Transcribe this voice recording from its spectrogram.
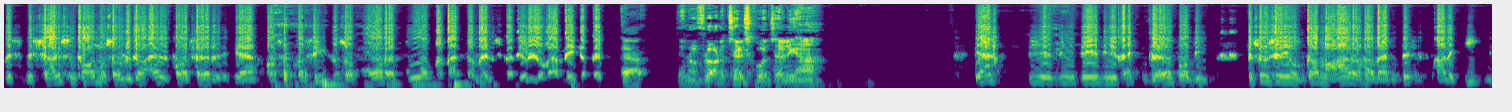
Hvis, hvis chancen kommer, så vil vi gøre alt for at tage det. Ja, og så præcis, og så bruger det bruger med masser af mennesker. Det vil jo være mega fedt. Ja, Det er nogle flotte tilskuertal, I har. Ja, vi, vi, det er vi er rigtig glade for. Vi, jeg synes, at jeg gør meget, der har været en del strategi i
